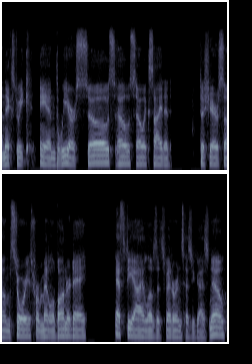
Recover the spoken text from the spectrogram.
next week. And we are so, so, so excited to share some stories from Medal of Honor Day SDI loves its veterans, as you guys know.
